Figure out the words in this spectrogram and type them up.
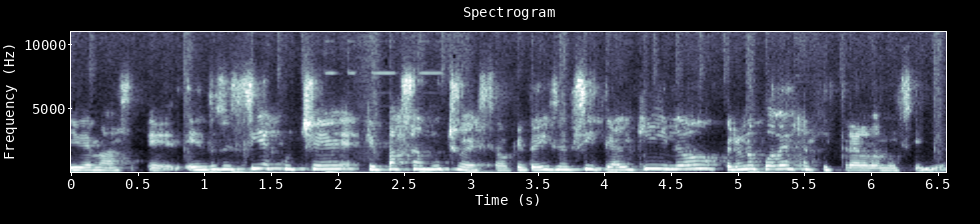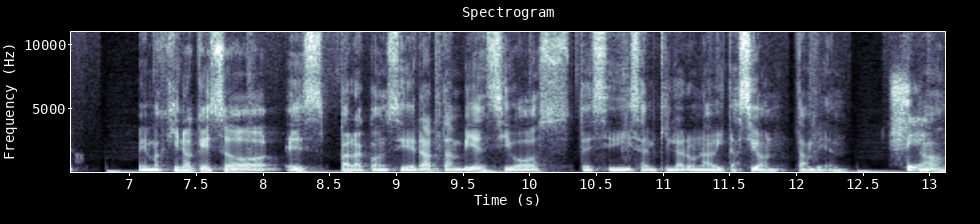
y demás. Eh, entonces sí escuché que pasa mucho eso, que te dicen, sí, te alquilo, pero no podés registrar domicilio. Me imagino que eso es para considerar también si vos decidís alquilar una habitación también. Sí, ¿No?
